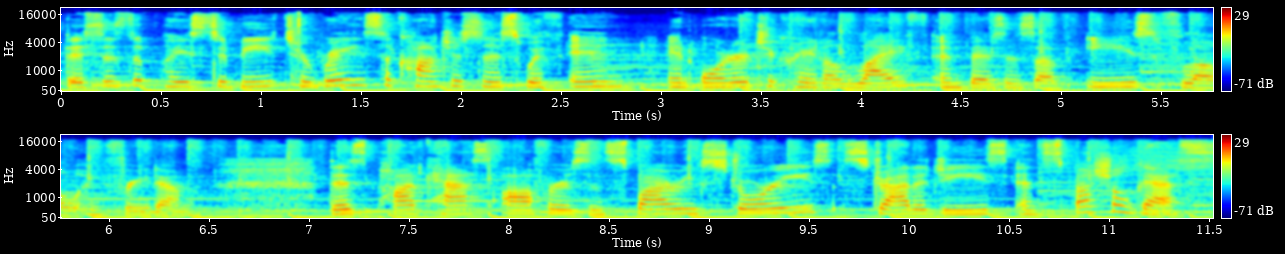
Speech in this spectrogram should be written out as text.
This is the place to be to raise the consciousness within in order to create a life and business of ease, flow, and freedom. This podcast offers inspiring stories, strategies, and special guests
